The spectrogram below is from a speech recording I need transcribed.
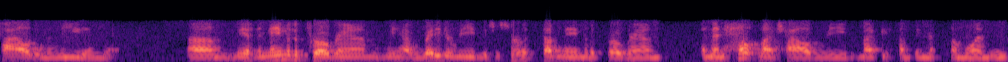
child and read in there. Um, we have the name of the program. We have ready to read, which is sort of a sub-name of the program. And then help my child read might be something that someone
